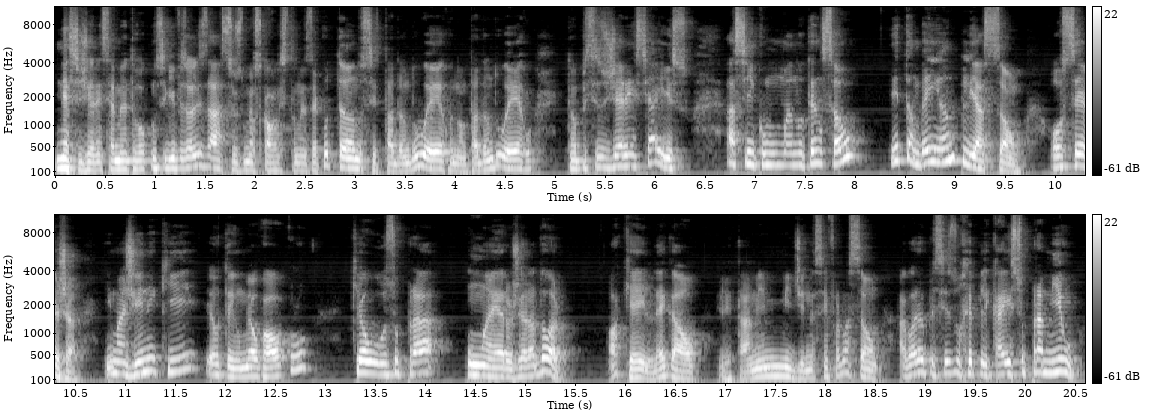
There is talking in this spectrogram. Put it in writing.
Nesse gerenciamento eu vou conseguir visualizar se os meus cálculos estão executando, se está dando erro, não está dando erro. Então eu preciso gerenciar isso. Assim como manutenção e também ampliação. Ou seja, imagine que eu tenho o meu cálculo que eu uso para um aerogerador. Ok, legal, ele está me medindo essa informação. Agora eu preciso replicar isso para mil.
